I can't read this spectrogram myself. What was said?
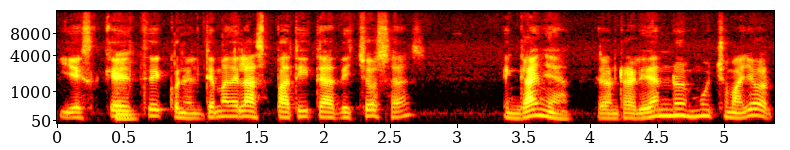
Y es que Mm. este, con el tema de las patitas dichosas, engaña, pero en realidad no es mucho mayor.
